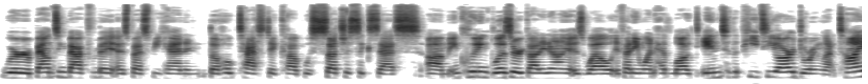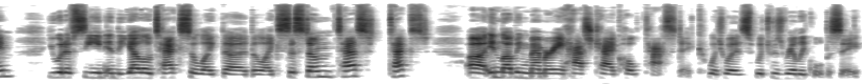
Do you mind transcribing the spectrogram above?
we're bouncing back from it as best we can and the Hulktastic cup was such a success um, including blizzard got in on it as well if anyone had logged into the ptr during that time you would have seen in the yellow text so like the the like system test text uh, in loving memory hashtag Hulktastic, which was which was really cool to see.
